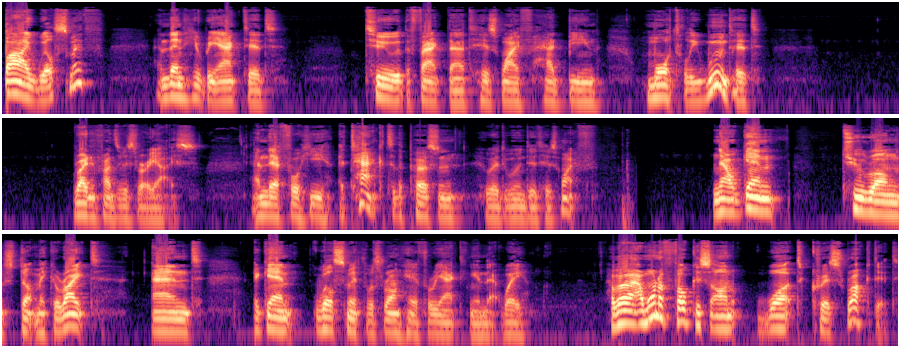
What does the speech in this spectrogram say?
by Will Smith. And then he reacted to the fact that his wife had been mortally wounded right in front of his very eyes and therefore he attacked the person who had wounded his wife. Now, again, two wrongs don't make a right, and again, Will Smith was wrong here for reacting in that way. However, I want to focus on what Chris Rock did.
